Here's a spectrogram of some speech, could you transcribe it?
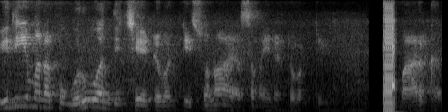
ఇది మనకు గురువు అందించేటువంటి సునాయాసమైనటువంటి మార్గం.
